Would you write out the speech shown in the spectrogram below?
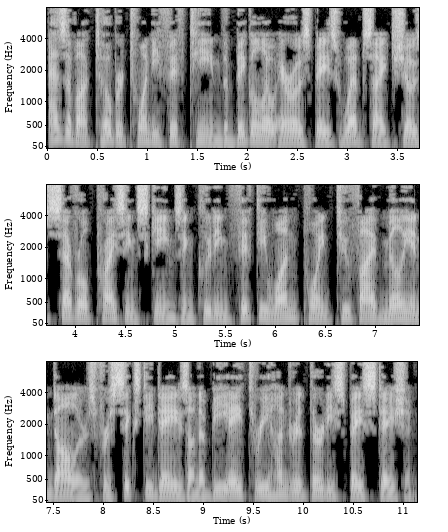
As of October 2015 the Bigelow Aerospace website shows several pricing schemes including $51.25 million for 60 days on a BA-330 space station.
